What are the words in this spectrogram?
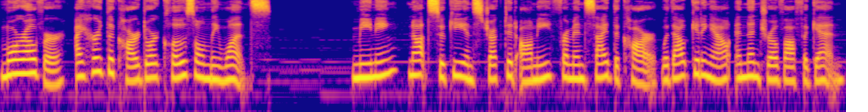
Moreover, I heard the car door close only once. Meaning, Natsuki instructed Ami from inside the car without getting out and then drove off again.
